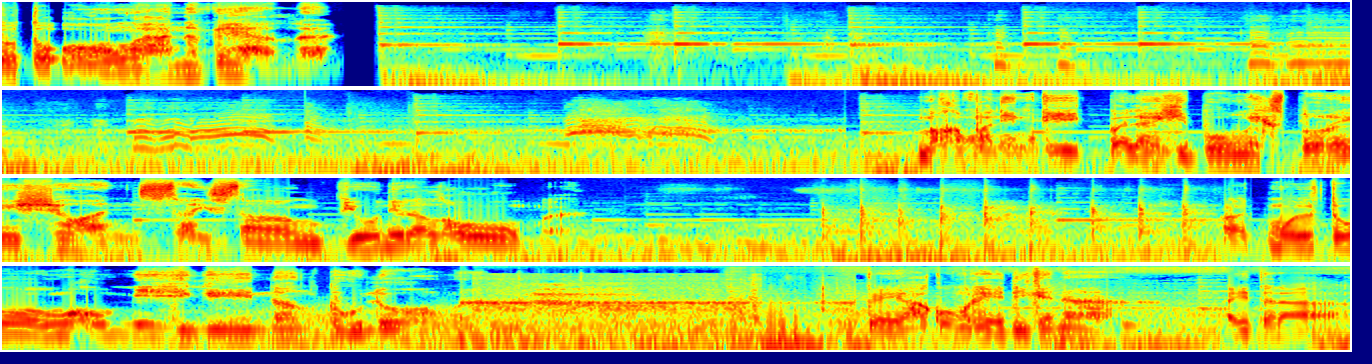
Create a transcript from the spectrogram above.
Totoong Annabelle. Makapanindig balahibong exploration sa isang funeral home. At multong humihingi ng tulong. Kaya kung ready ka na, ay tara,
